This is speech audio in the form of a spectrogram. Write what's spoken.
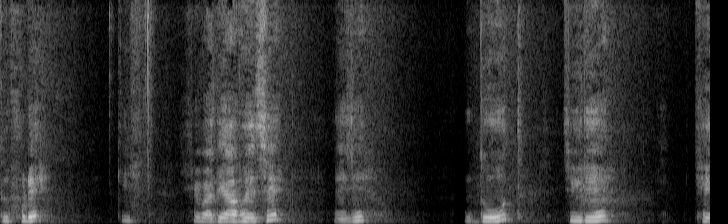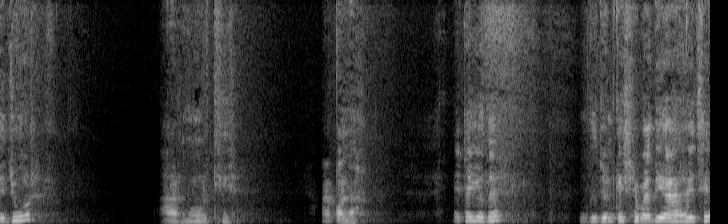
দুপুরে কি সেবা দেওয়া হয়েছে? এই যে দুধ চিড়ে খেজুর আর মুরগি আর কলা। এটাই ওদের দুজনকে সেবা দেওয়া হয়েছে।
